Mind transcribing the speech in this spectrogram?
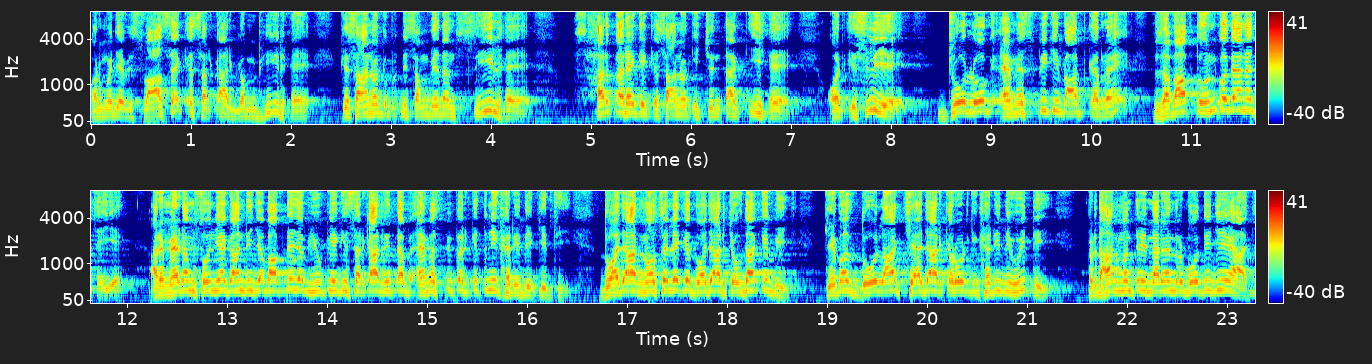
और मुझे विश्वास है कि सरकार गंभीर है, किसानों के प्रति संवेदनशील है, हर तरह के किसानों की चिंता की है और इसलिए जो लोग एमएसपी की बात कर रहे हैं, जवाब तो उनको देना चाहिए। अरे मैडम, सोनिया गांधी जवाब दे जब यूपीए की सरकार थी, तब एमएसपी पर कितनी खरीदी की थी? 2009 से लेकर 2014 के बीच केवल दो लाख छः हज़ार करोड़ की खरीदी हुई थी। प्रधानमंत्री नरेंद्र मोदी जी आज।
